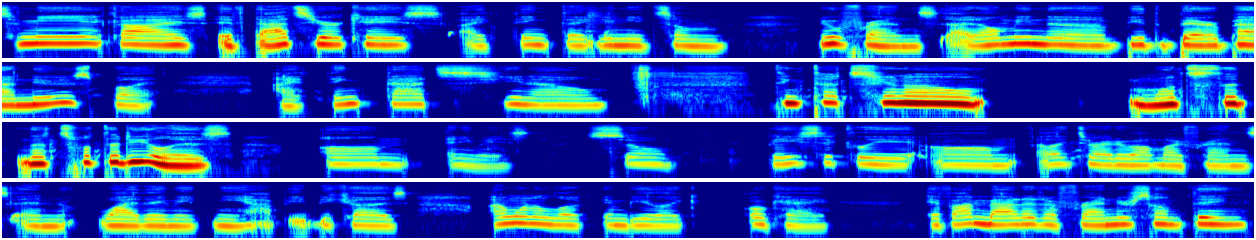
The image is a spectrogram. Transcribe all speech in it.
to me, guys, if that's your case, I think that you need some new friends. I don't mean to be the bearer of bad news, but I think that's, you know, I think that's, you know, what's the that's what the deal is. Um anyways, so basically um I like to write about my friends and why they make me happy because I want to look and be like, okay, if I'm mad at a friend or something,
